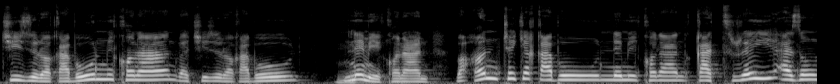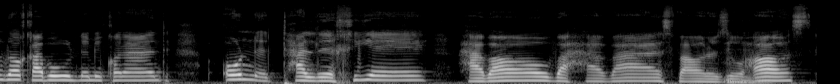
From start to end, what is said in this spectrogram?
چیزی را قبول می‌کنند و چیزی را قبول نمی کنند و آنچه که قبول نمی کنند قطره ای از اون را قبول نمی کنند اون تلخی هوا و هوس و آرزوهاست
